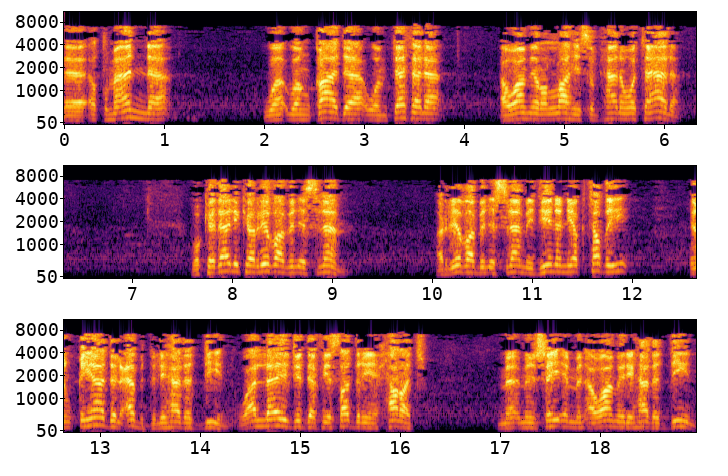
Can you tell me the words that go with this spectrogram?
آه، اطمأن وانقاد وامتثل أوامر الله سبحانه وتعالى. وكذلك الرضا بالإسلام. الرضا بالإسلام دينا يقتضي انقياد العبد لهذا الدين وأن لا يجد في صدره حرج من شيء من أوامر هذا الدين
